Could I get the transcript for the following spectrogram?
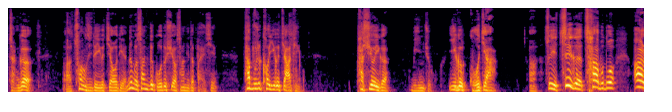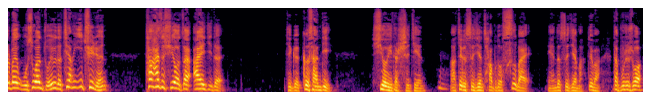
整个啊创世纪的一个焦点。那么上帝的国度需要上帝的百姓，他不是靠一个家庭，他需要一个民族，一个国家啊。所以这个差不多二百五十万左右的这样一群人，他还是需要在埃及的这个各山地需要一段时间。嗯啊，这个时间差不多四百年的时间嘛，对吧？但不是说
